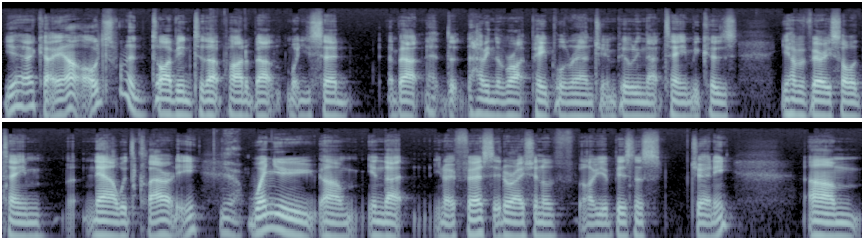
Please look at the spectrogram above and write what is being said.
Yeah, okay. I just want to dive into that part about what you said about the, having the right people around you and building that team because you have a very solid team now with Claratti. Yeah. When you um in that you know first iteration of, of your business journey, um,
